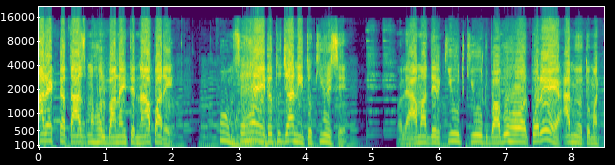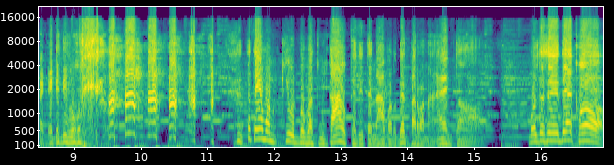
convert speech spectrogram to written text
আর একটা তাজমহল বানাইতে না পারে। হ্যাঁ এটা তো জানি তো কি হয়েছে? বলে, আমাদের কিউট কিউট বাবু হওয়ার পরে আমিও তোমারটা কেটে দিব। এমন কি উঠবো বা তুমি কাউকে দিতে না পারো দিতে পারবে না, একদম। বলতেছে, দেখো,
